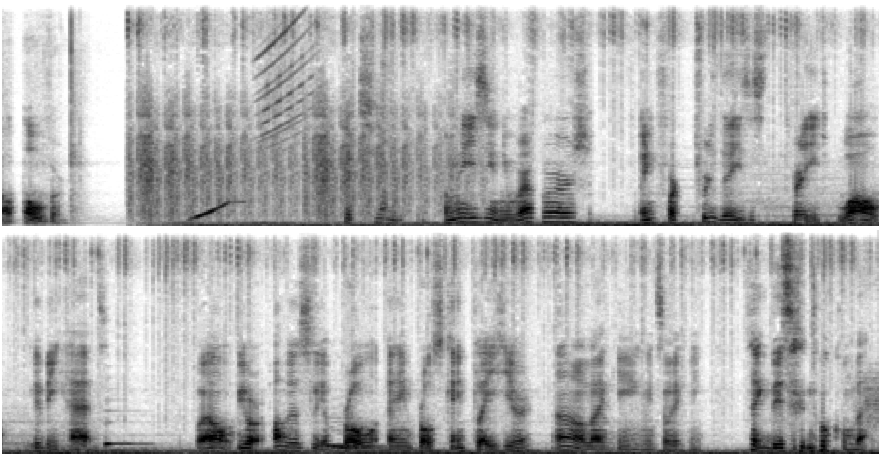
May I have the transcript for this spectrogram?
All over. 15 amazing new rappers and for three days straight. Wow, we've been had. Well, you're obviously a pro and pros can't play here. Oh, like It's Awakening. Take this and don't come back.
